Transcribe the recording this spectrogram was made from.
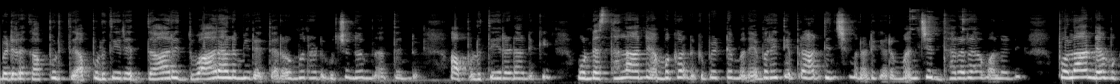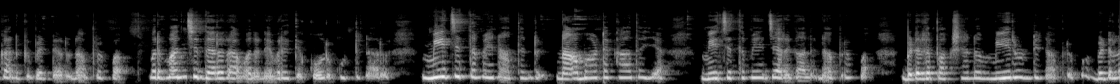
బిడ్డలకు అప్పుడు అప్పులు తీరే దారి ద్వారాలు మీరే తెరవమని అడుగుచున్నాం నా తండ్రి. అప్పులు తీరడానికి ఉన్న స్థలాన్ని అమ్మకానికి పెట్టామని ఎవరైతే ప్రార్థించమని అడిగారో మంచి ధర రావాలని పొలాన్ని అమ్మకానికి పెట్టారు నా ప్రభ. మరి మంచి ధర రావాలని ఎవరైతే కోరుకుంటున్నారో మీ చిత్తమే నా తండ్రి. నా మాట కాదయ్యా. మీ చిత్తమే జరగాలి నా ప్రభ. బిడ్డల పక్షాన మీరుండి నా ప్రభ. బిడ్డల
